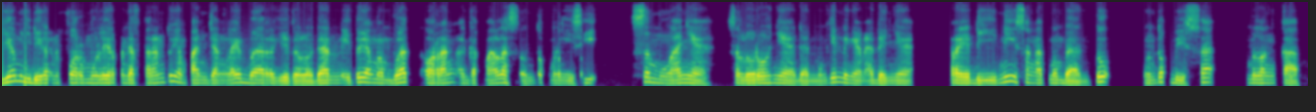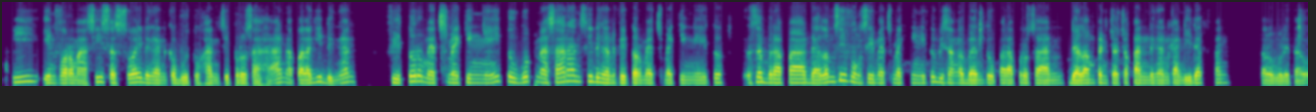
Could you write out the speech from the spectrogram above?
dia menyediakan formulir pendaftaran tuh yang panjang lebar gitu loh dan itu yang membuat orang agak malas untuk mengisi semuanya seluruhnya dan mungkin dengan adanya ready ini sangat membantu untuk bisa melengkapi informasi sesuai dengan kebutuhan si perusahaan, apalagi dengan fitur matchmakingnya itu. Gue penasaran sih dengan fitur matchmakingnya itu. Seberapa dalam sih fungsi matchmaking itu bisa ngebantu para perusahaan dalam pencocokan dengan kandidat, kan? Kalau boleh tahu.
